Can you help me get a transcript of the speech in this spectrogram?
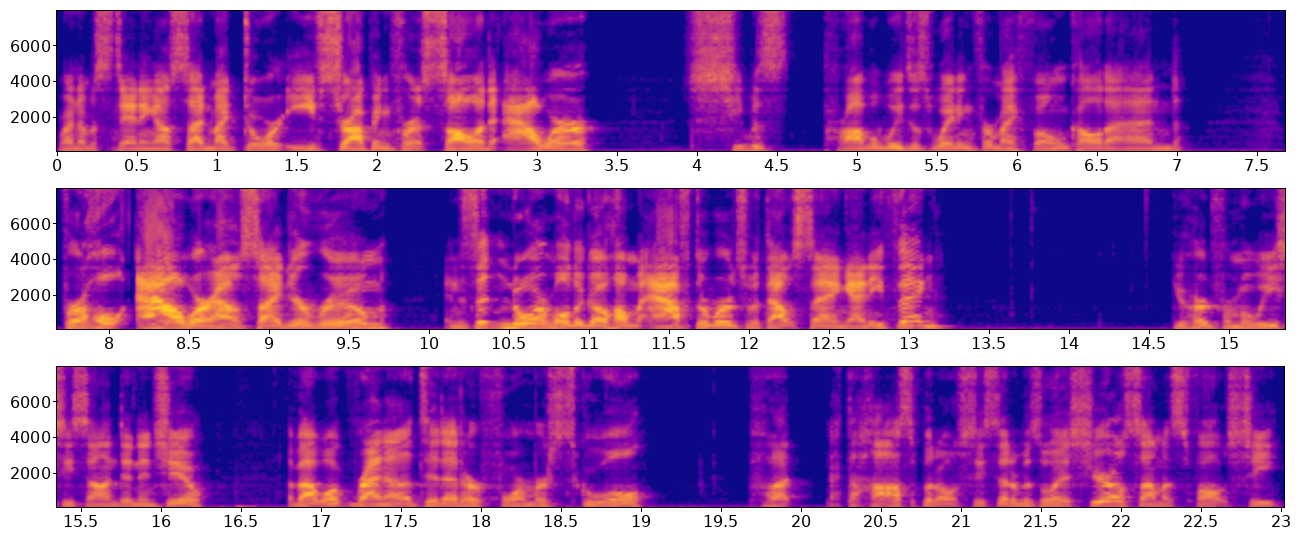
Rena was standing outside my door eavesdropping for a solid hour? She was probably just waiting for my phone call to end. For a whole hour outside your room? And is it normal to go home afterwards without saying anything? You heard from Oishi-san, didn't you? About what Rena did at her former school? But at the hospital, she said it was Oyashiro-sama's fault she...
